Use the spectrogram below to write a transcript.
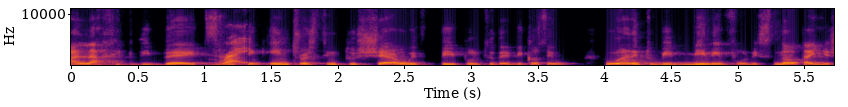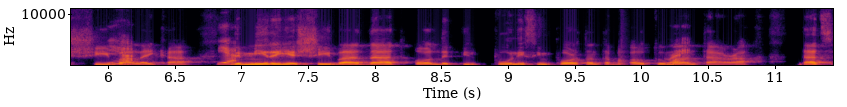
halachic debate, something right. interesting to share with people today because it we want it to be meaningful. It's not a yeshiva yeah. like a, yeah. the Mir yeshiva that all the people is important about Tumantara. Right. That's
